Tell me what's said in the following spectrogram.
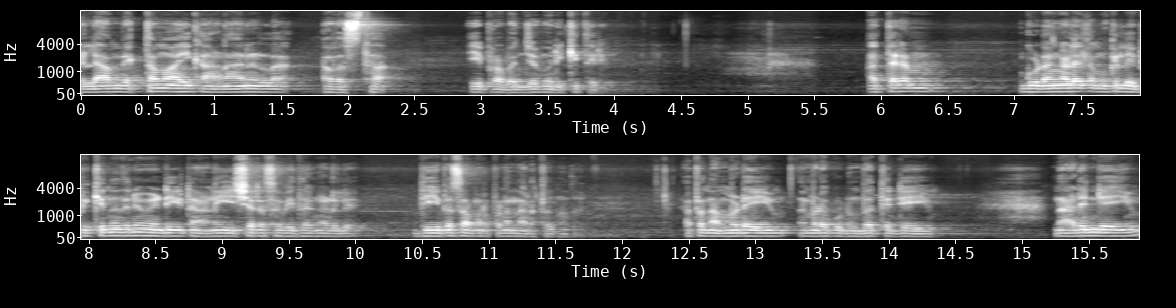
എല്ലാം വ്യക്തമായി കാണാനുള്ള അവസ്ഥ ഈ പ്രപഞ്ചം ഒരുക്കി തരും അത്തരം ഗുണങ്ങളെ നമുക്ക് ലഭിക്കുന്നതിന് വേണ്ടിയിട്ടാണ് ഈശ്വര സവിധങ്ങളിൽ ദീപസമർപ്പണം നടത്തുന്നത്. അപ്പോൾ നമ്മുടെയും നമ്മുടെ കുടുംബത്തിന്റെയും നാടിന്റെയും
